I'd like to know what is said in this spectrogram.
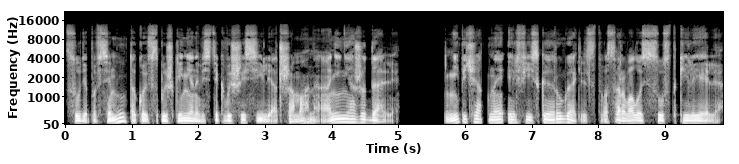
Судя по всему, такой вспышкой ненависти к высшей силе от шамана они не ожидали. Непечатное эльфийское ругательство сорвалось с уст Килиэля.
